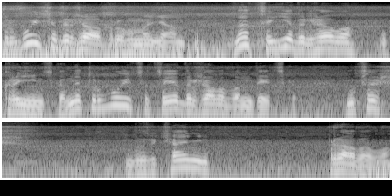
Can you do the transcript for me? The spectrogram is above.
Турбується держава про громадян. Знаєте, це є держава українська. Не турбується, це є держава бандитська. Ну це ж звичайні правила.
